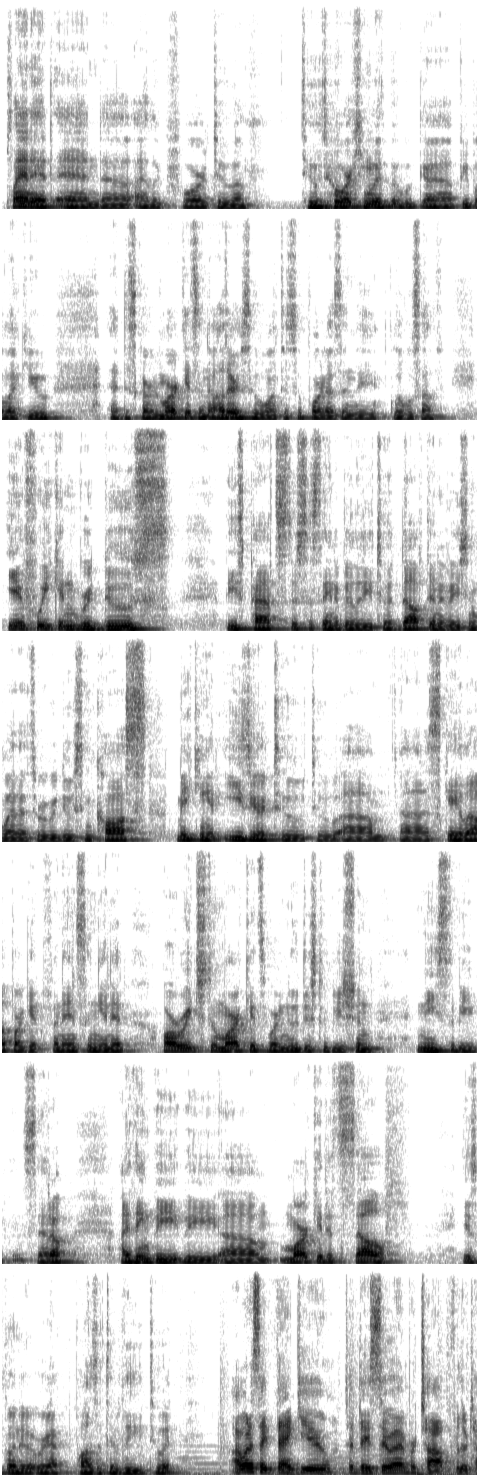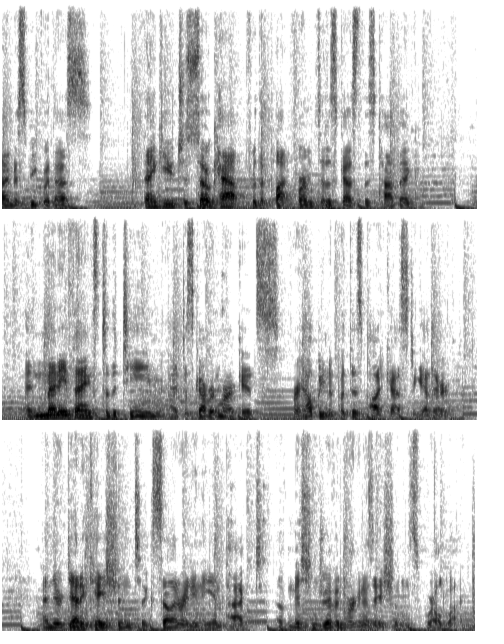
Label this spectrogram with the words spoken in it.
planet. And uh, I look forward to, uh, to, to working with uh, people like you at Discovered Markets and others who want to support us in the global south. If we can reduce these paths to sustainability, to adopt innovation, whether through reducing costs, making it easier to, to um, uh, scale up or get financing in it, or reach to markets where new distribution needs to be set up. I think the, the um, market itself is going to react positively to it. I want to say thank you to Desua and Pratap for their time to speak with us. Thank you to SOCAP for the platform to discuss this topic. And many thanks to the team at Discovered Markets for helping to put this podcast together and their dedication to accelerating the impact of mission driven organizations worldwide.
